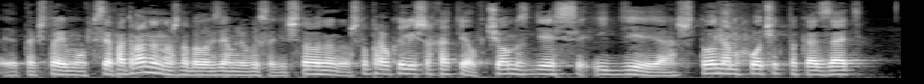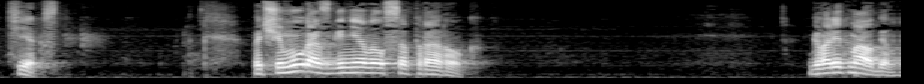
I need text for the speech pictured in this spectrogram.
Э, так что ему все патроны нужно было в землю высадить? Что, что пророк Илиша хотел? В чем здесь идея? Что нам хочет показать текст? Почему разгневался пророк? Говорит Малбин,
